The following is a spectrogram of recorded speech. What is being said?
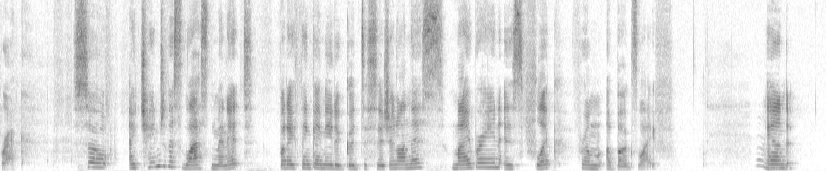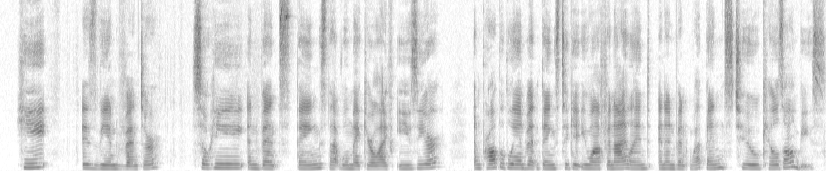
Breck? So I changed this last minute, but I think I made a good decision on this. My brain is Flick from A Bug's Life. Hmm. And he is the inventor. So he invents things that will make your life easier and probably invent things to get you off an island and invent weapons to kill zombies.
